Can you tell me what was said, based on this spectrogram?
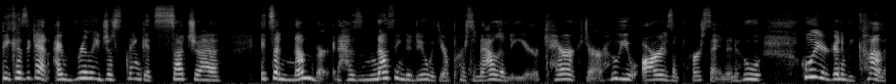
because again, I really just think it's such a it's a number. It has nothing to do with your personality, your character, who you are as a person and who who you're going to become.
